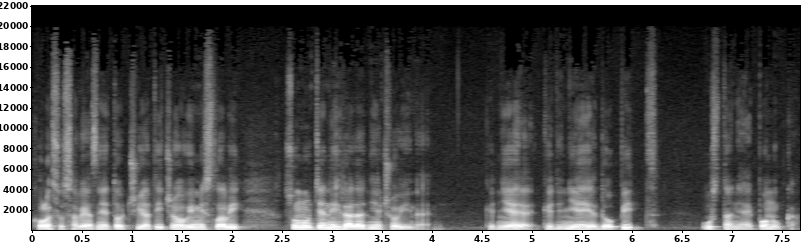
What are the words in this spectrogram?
koleso sa viac netočí a tí, čo ho vymysleli, sú nutení hľadať niečo iné. Keď nie, keď nie je dopyt, ustane aj ponuka.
